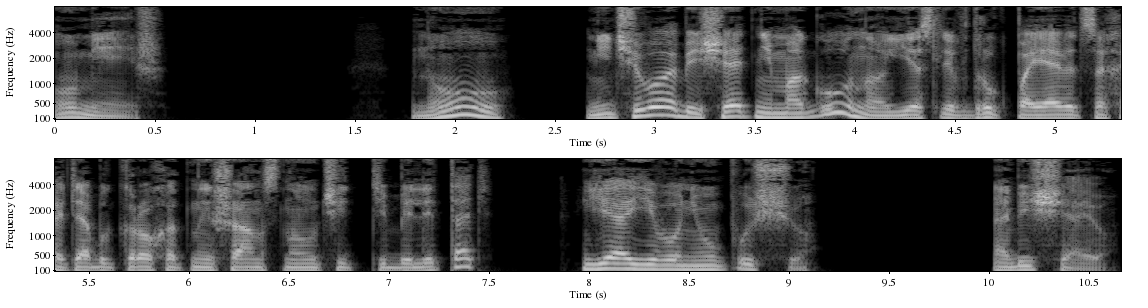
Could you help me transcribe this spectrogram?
Умеешь. Ну, ничего обещать не могу, но если вдруг появится хотя бы крохотный шанс научить тебе летать, я его не упущу. Обещаю.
